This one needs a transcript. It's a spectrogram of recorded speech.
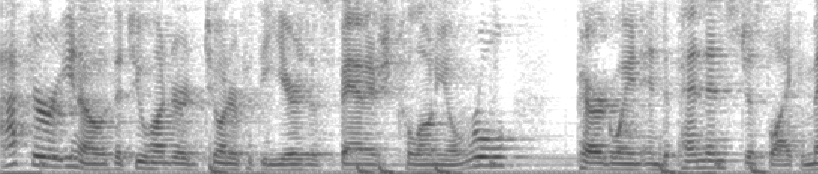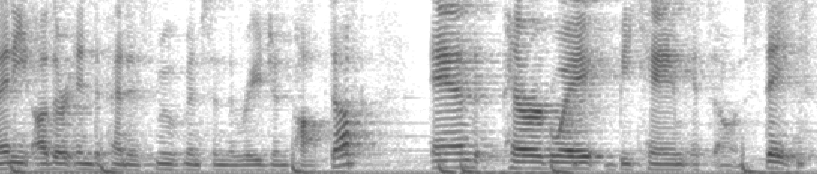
After, you know, the 200, 250 years of Spanish colonial rule, Paraguayan independence, just like many other independence movements in the region popped up, and Paraguay became its own state.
